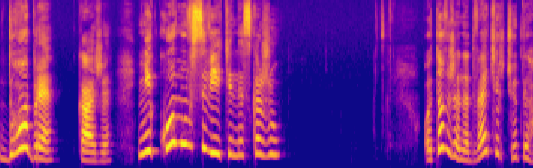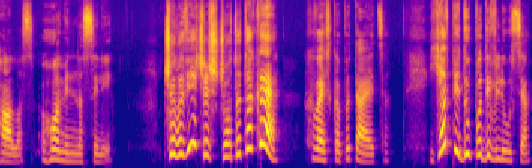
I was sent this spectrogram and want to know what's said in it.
Добре, каже, нікому в світі не скажу. Ото вже надвечір чути галас, гомін на селі. Чоловіче, що то таке? Хвеська питається. Я піду подивлюся.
